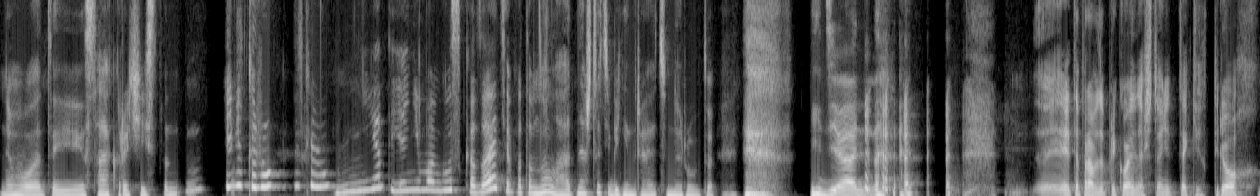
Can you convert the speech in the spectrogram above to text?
Вот, и Сакура чисто, я не скажу, не скажу. Нет, я не могу сказать, а потом, ну ладно, а что тебе не нравится Наруто? Идеально. Это правда прикольно, что они таких трех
